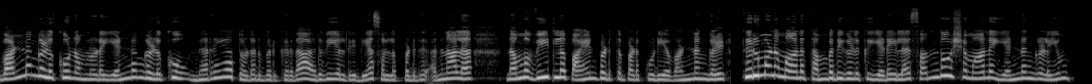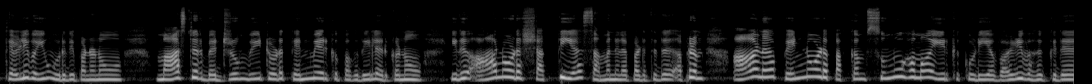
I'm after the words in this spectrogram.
வண்ணங்களுக்கும், நம்மளோட எண்ணங்களுக்கும் நிறைய தொடர்பு இருக்கிறதா அறிவியல் ரீதியா சொல்லப்படுது. அதனால நம்ம வீட்டில் பயன்படுத்தப்படக்கூடிய வண்ணங்கள், திருமணமான தம்பதிகளுக்கு இடையில சந்தோஷமான எண்ணங்களையும், தெளிவையும் உறுதி பண்ணணும். மாஸ்டர் பெட்ரூம் வீட்டோட தென்மேற்கு பகுதியில் இருக்கணும். இது ஆணோட சக்திய சமநிலைப்படுத்துது. அப்புறம் ஆணை பெண்ணோட பக்கம் சுமூகமா இருக்கக்கூடிய வழிவகுக்குது.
